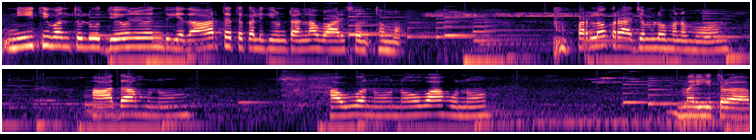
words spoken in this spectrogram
నీతివంతులు దేవుని వందు యథార్థత కలిగి ఉంటానలా వారి సొంతము పరలోక రాజ్యంలో మనము ఆదామును హవ్వను నోవాహును మరి ఇతర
